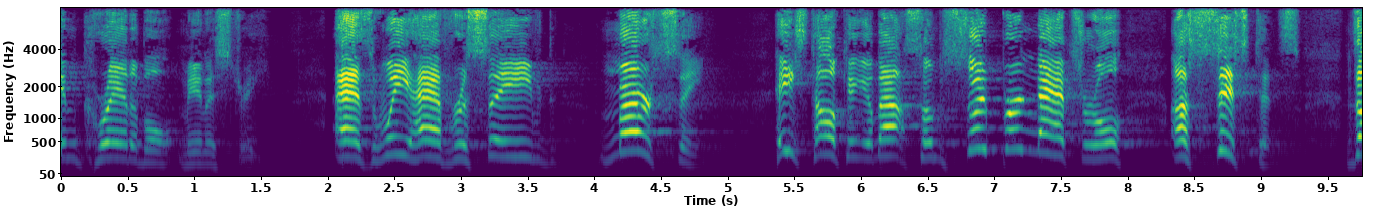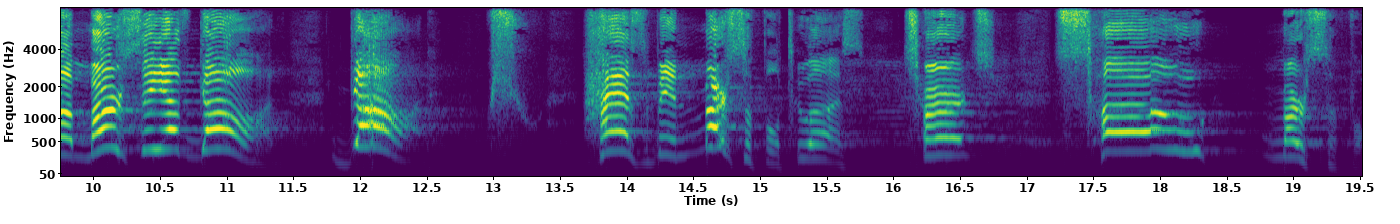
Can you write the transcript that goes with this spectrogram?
incredible ministry. As we have received mercy. He's talking about some supernatural assistance. The mercy of God. God has been merciful to us, church. So merciful.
